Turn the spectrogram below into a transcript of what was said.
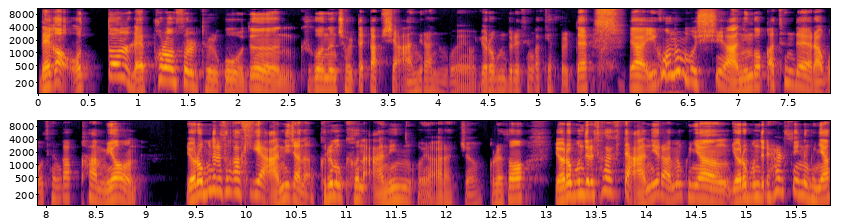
내가 어떤 reference를 들고 오든 그거는 절대값이 아니라는 거예요. 여러분들이 생각했을 때, 야, 이거는 뭐 씨 아닌 것 같은데 라고 생각하면 여러분들이 생각하기에 아니잖아. 그러면 그건 아닌 거예요. 알았죠? 그래서 여러분들이 생각할 때 아니라면 그냥 여러분들이 할 수 있는 그냥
